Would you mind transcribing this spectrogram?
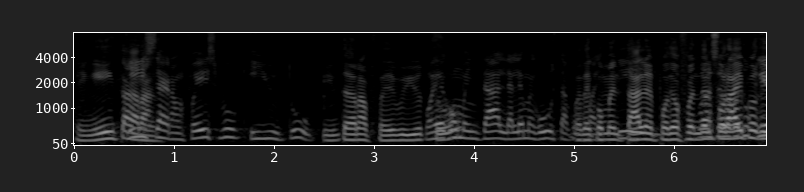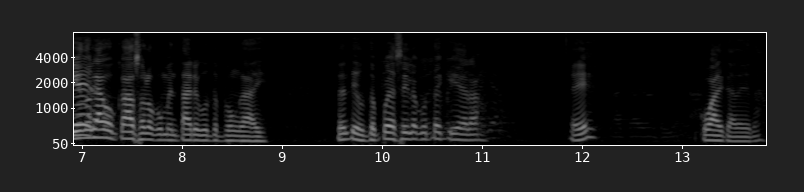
En Instagram. Instagram, Facebook y YouTube. Instagram, Facebook y YouTube. Puede comentar, darle me gusta, Puede comentarle, puede ofender por ahí, porque yo no le hago caso a los comentarios que usted ponga ahí. ¿Entiende? Usted puede decir lo que usted quiera. ¿Eh? ¿Cuál cadena?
